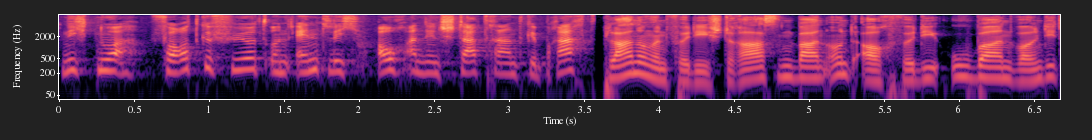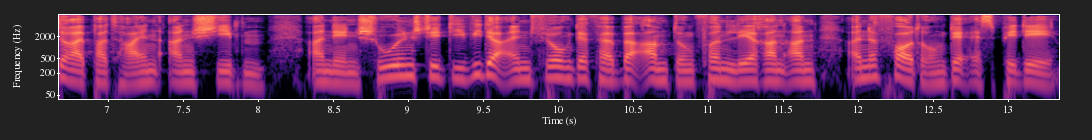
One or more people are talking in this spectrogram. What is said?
nicht nur fortgeführt und endlich auch an den Stadtrand gebracht. Planungen für die Straßenbahn und auch für die U-Bahn wollen die drei Parteien anschieben. An den Schulen steht die Wiedereinführung der Verbeamtung von Lehrern an, eine Forderung der SPD.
